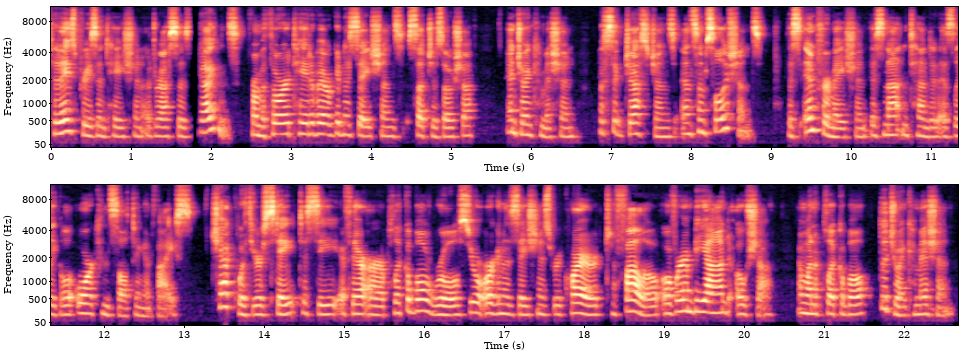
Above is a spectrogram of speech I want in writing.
Today's presentation addresses guidance from authoritative organizations such as OSHA and Joint Commission with suggestions and some solutions. This information is not intended as legal or consulting advice. Check with your state to see if there are applicable rules your organization is required to follow over and beyond OSHA, and when applicable, the Joint Commission.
